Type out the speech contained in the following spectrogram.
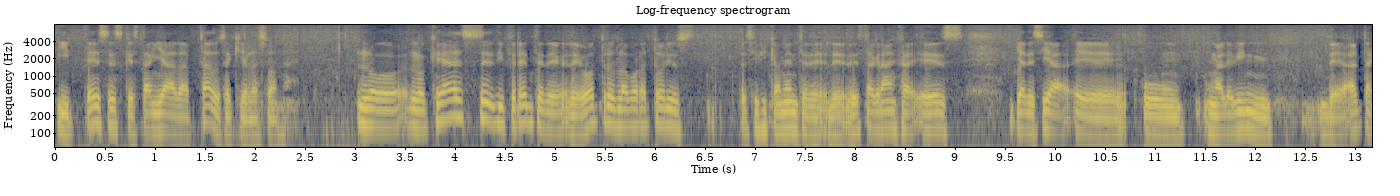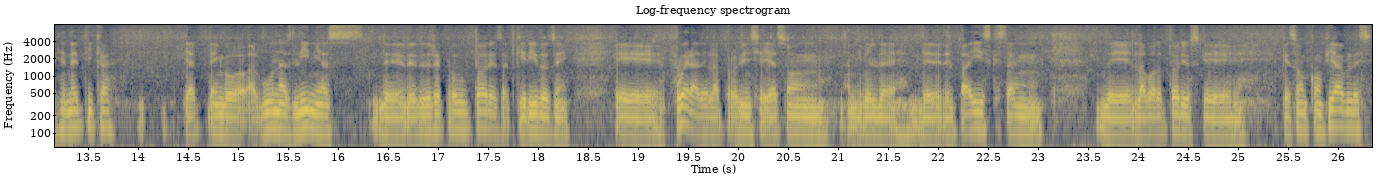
y peces que están ya adaptados aquí a la zona. Lo, que hace diferente de, otros laboratorios, específicamente de, esta granja, es, ya decía, eh, un, alevín de alta genética ya tengo algunas líneas de, reproductores adquiridos eh, fuera de la provincia, ya son a nivel del país, que están de laboratorios que, que son confiables.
